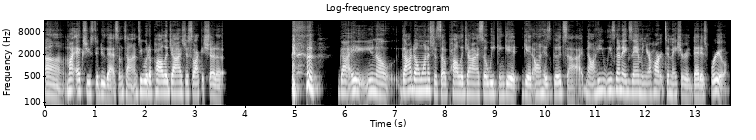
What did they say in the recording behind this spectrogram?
Um, my ex used to do that sometimes. He would apologize just so I could shut up. God, he, you know, God don't want us just to apologize so we can get get on his good side. No, he, he's gonna examine your heart to make sure that it's real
